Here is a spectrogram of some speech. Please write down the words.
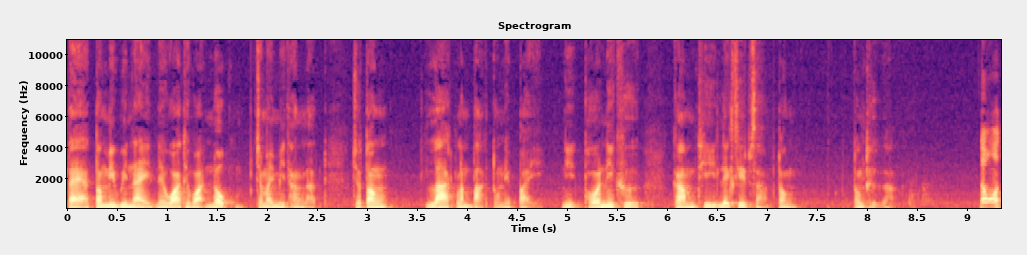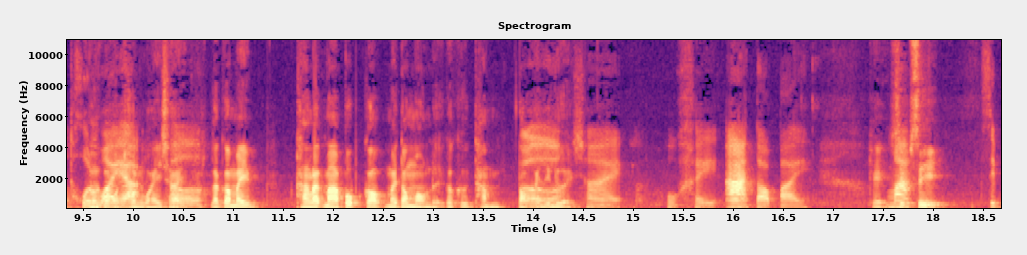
แต่ต้องมีวินัยในว่าที่ว่านบจะไม่มีทางลัด จะต้องลากลำบากตรงนี้ไปนี่เพราะว่านี่คือกรรมที่เลขสิบสามต้องต้องถืออะต้องอดทนเออต้ไว้องอดอะทนไว้ใช่เออแล้วก็ไม่ทางลัดมาปุ๊บก็ไม่ต้องมองเลยก็คือทำต่อไปเรื่อยใช่โอเค อะต่อไปๆโอ เคมาสิบสี่สิบ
